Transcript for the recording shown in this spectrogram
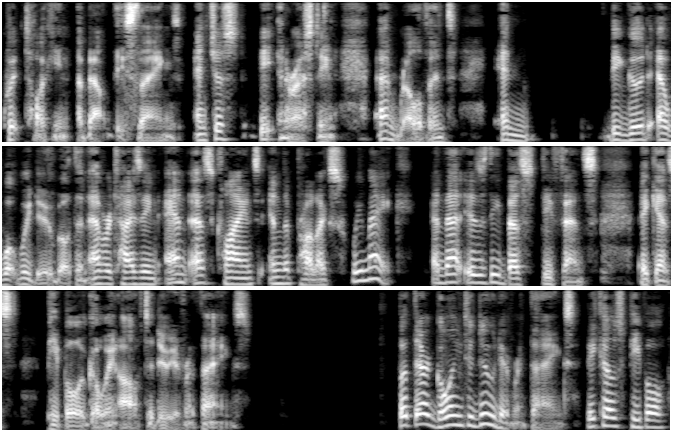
quit talking about these things and just be interesting and relevant and be good at what we do, both in advertising and as clients in the products we make. And that is the best defense against people going off to do different things. But they're going to do different things because people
